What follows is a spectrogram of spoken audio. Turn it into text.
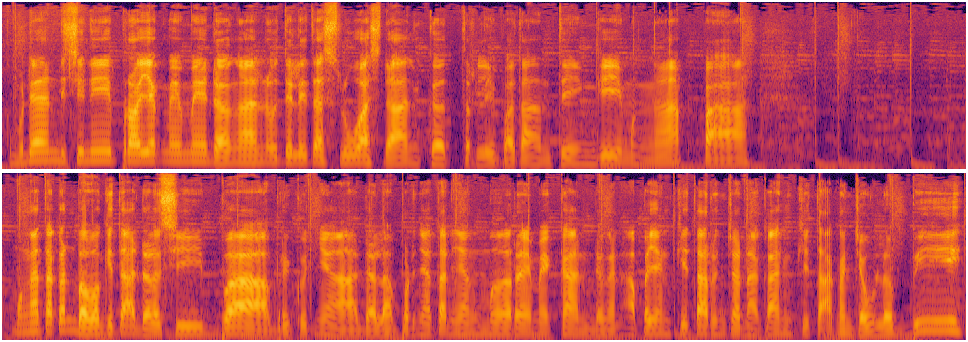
Kemudian di sini proyek meme dengan utilitas luas dan keterlibatan tinggi. Mengapa? mengatakan bahwa kita adalah Shiba. Berikutnya adalah pernyataan yang meremehkan dengan apa yang kita rencanakan kita akan jauh lebih.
